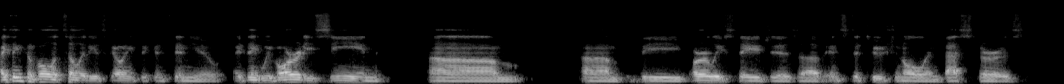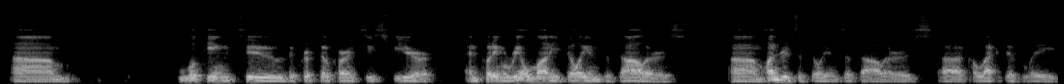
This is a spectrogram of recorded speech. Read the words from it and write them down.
I think the volatility is going to continue. I think we've already seen um, um, the early stages of institutional investors um, looking to the cryptocurrency sphere and putting real money, billions of dollars, um, hundreds of billions of dollars uh, collectively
